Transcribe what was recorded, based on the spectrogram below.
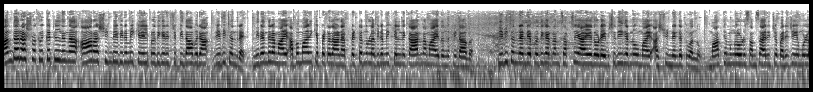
അന്താരാഷ്ട്ര ക്രിക്കറ്റിൽ നിന്ന് ആർ അശ്വിന്റെ വിരമിക്കലിൽ പ്രതികരിച്ച് പിതാവ് രവിചന്ദ്രൻ നിരന്തരമായി അപമാനിക്കപ്പെട്ടതാണ് പെട്ടെന്നുള്ള വിരമിക്കലിന് കാരണമായതെന്ന് പിതാവ് രവിചന്ദ്രന്റെ പ്രതികരണം ചർച്ചയായതോടെ വിശദീകരണവുമായി അശ്വിൻ രംഗത്ത് വന്നു. മാധ്യമങ്ങളോട് സംസാരിച്ച് പരിചയമുള്ള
